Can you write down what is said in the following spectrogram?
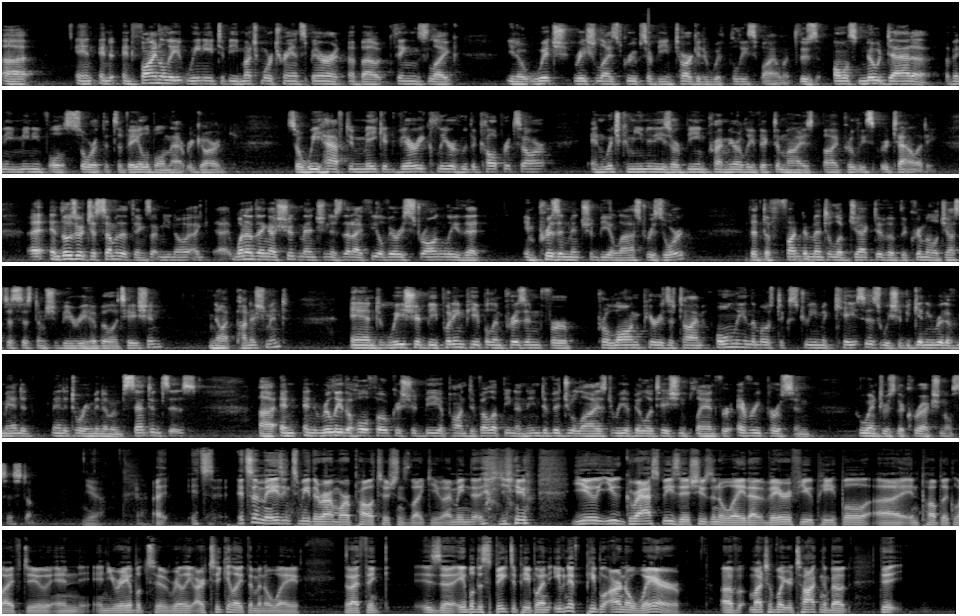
Uh, and, and, and finally, we need to be much more transparent about things like, you know, which racialized groups are being targeted with police violence. There's almost no data of any meaningful sort that's available in that regard. So we have to make it very clear who the culprits are and which communities are being primarily victimized by police brutality. And those are just some of the things. I mean, you know, I, one other thing I should mention is that I feel very strongly that imprisonment should be a last resort that the fundamental objective of the criminal justice system should be rehabilitation, not punishment. And we should be putting people in prison for prolonged periods of time only in the most extreme of cases. We should be getting rid of manda- mandatory minimum sentences. Uh, and, and really, the whole focus should be upon developing an individualized rehabilitation plan for every person who enters the correctional system. Yeah. Uh, it's it's amazing to me there aren't more politicians like you. I mean, you you you grasp these issues in a way that very few people uh, in public life do, and and you're able to really articulate them in a way that I think is uh, able to speak to people. And even if people aren't aware of much of what you're talking about, that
